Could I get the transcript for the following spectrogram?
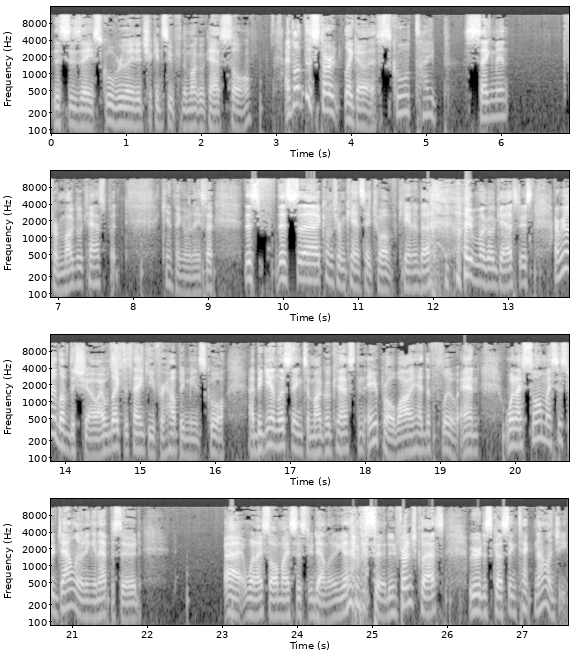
this is a school related chicken soup for the Mugglecast soul. I'd love to start like a school type segment for MuggleCast, but can't think of a name. So this this uh, comes from Can't Say 12 Canada. Hi, MuggleCasters. I really love the show. I would like to thank you for helping me in school. I began listening to MuggleCast in April while I had the flu, and when I saw my sister downloading an episode, uh, when I saw my sister downloading an episode. In French class, we were discussing technology.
